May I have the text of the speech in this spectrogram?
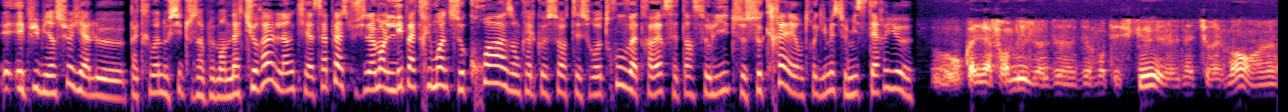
Et, puis, bien sûr, il y a le patrimoine aussi tout simplement naturel, hein, qui a sa place. Puis, finalement, les patrimoines se croisent en quelque sorte et se retrouvent à travers cet insolite, ce secret, entre guillemets, ce mystérieux. On connaît la formule de, Montesquieu, euh, naturellement. Hein.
